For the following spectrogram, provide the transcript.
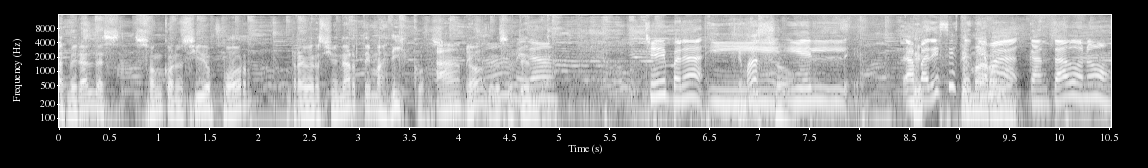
Santa Esmeralda es- son conocidos por reversionar temas discos Ah, ¿no? de los Ah, 70. mirá. Che, pará, y, y el ¿aparece este temardo. tema cantado o no?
